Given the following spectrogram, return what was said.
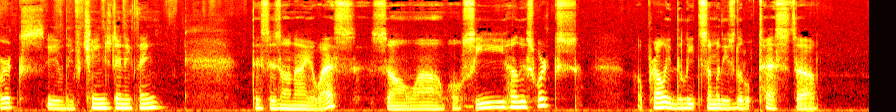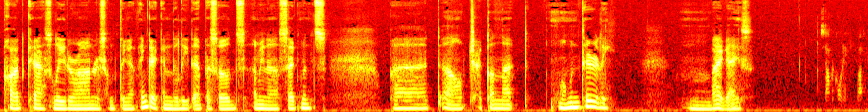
works, see if they've changed anything. This is on iOS, so uh, we'll see how this works. I'll probably delete some of these little tests. Uh, podcast later on or something. I think I can delete episodes, I mean, uh, segments, but I'll check on that momentarily. Mm, bye, guys. Stop recording. Button.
